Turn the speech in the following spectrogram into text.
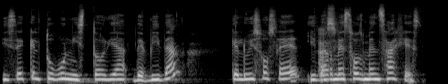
Y sé que él tuvo una historia de vida que lo hizo ser y darme esos mensajes.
